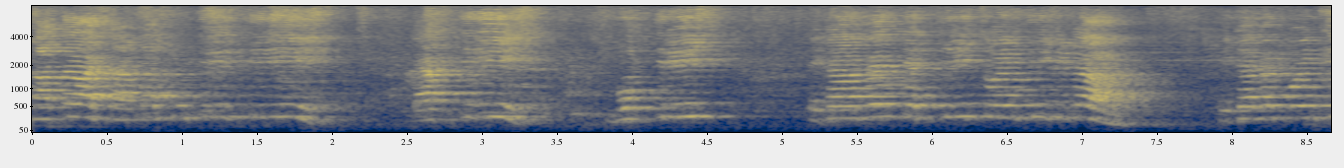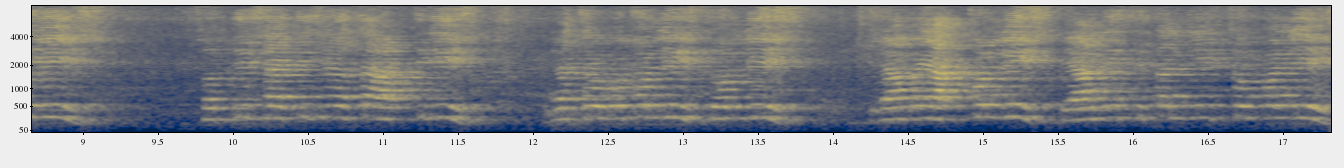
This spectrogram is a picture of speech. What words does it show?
সাতাশ, আঠাশ, উনত্রিশ, তিরিশ, একত্রিশ, বত্রিশ, এটা হবে তেত্রিশ, চৌত্রিশ, এটা এটা হবে পঁয়ত্রিশ, ছত্রিশ সাঁত্রিশ এটা হচ্ছে আটত্রিশ, এটা হচ্ছে উনচল্লিশ, চল্লিশ, এটা হবে একচল্লিশ, বিয়াল্লিশ, তেতাল্লিশ চৌচল্লিশ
